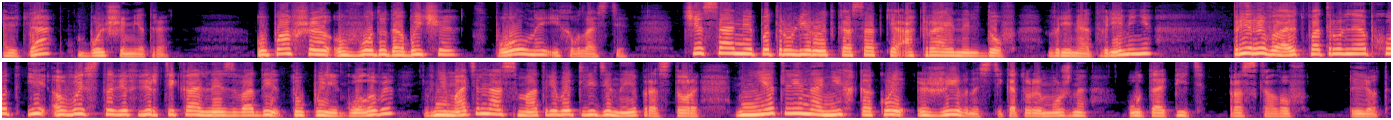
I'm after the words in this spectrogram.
льда больше метра. Упавшая в воду добыча в полной их власти. Часами патрулируют касатки окраины льдов время от времени, прерывают патрульный обход и, выставив вертикально из воды тупые головы, внимательно осматривает ледяные просторы. Нет ли на них какой живности, которую можно утопить, расколов лед?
